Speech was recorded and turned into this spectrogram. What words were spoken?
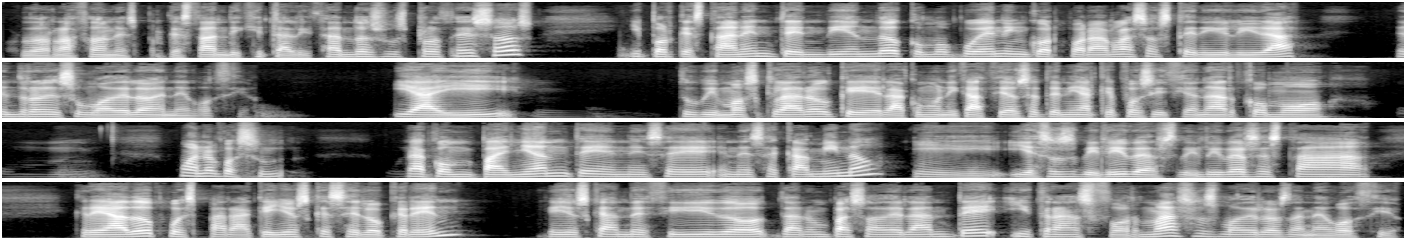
por dos razones, porque están digitalizando sus procesos y porque están entendiendo cómo pueden incorporar la sostenibilidad dentro de su modelo de negocio. Y ahí tuvimos claro que la comunicación se tenía que posicionar como, bueno, pues un, acompañante en ese, en ese camino y, y, esos believers. Believers está creado pues para aquellos que se lo creen, aquellos que han decidido dar un paso adelante y transformar sus modelos de negocio.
